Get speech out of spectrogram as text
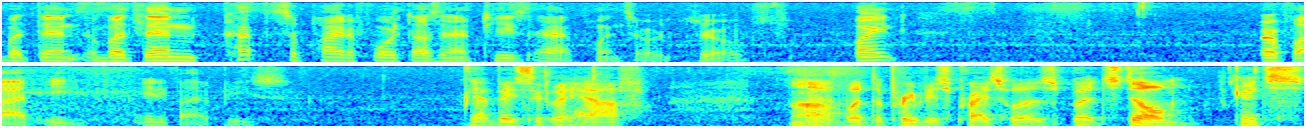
but then, but then cut the supply to 4,000 NFTs at 0.00. Point or five, e- 85 a piece. Yeah, basically half of Yeah. what the previous price was, but still, it's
